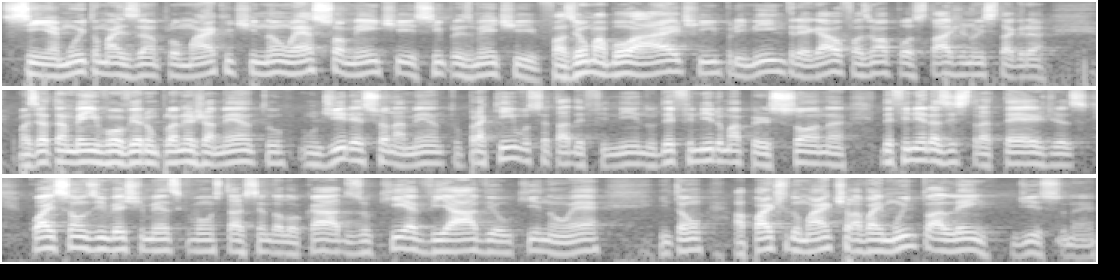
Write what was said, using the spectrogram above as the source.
Sim, é muito mais amplo. O marketing não é somente simplesmente fazer uma boa arte, imprimir, entregar ou fazer uma postagem no Instagram mas é também envolver um planejamento, um direcionamento para quem você está definindo, definir uma persona, definir as estratégias, quais são os investimentos que vão estar sendo alocados, o que é viável, o que não é. Então, a parte do marketing ela vai muito além disso, né?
